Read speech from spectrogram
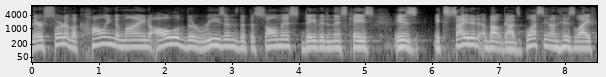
there's sort of a calling to mind all of the reasons that the psalmist, David in this case, is excited about God's blessing on his life,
